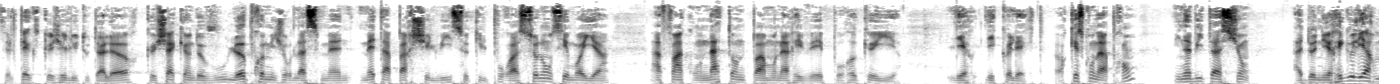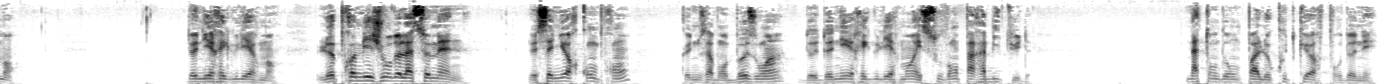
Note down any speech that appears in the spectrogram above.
c'est le texte que j'ai lu tout à l'heure, que chacun de vous, le premier jour de la semaine, mette à part chez lui ce qu'il pourra selon ses moyens, afin qu'on n'attende pas mon arrivée pour recueillir les, collectes. Alors qu'est-ce qu'on apprend? Une invitation à donner régulièrement. Donner régulièrement. Le premier jour de la semaine, le Seigneur comprend que nous avons besoin de donner régulièrement et souvent par habitude. N'attendons pas le coup de cœur pour donner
